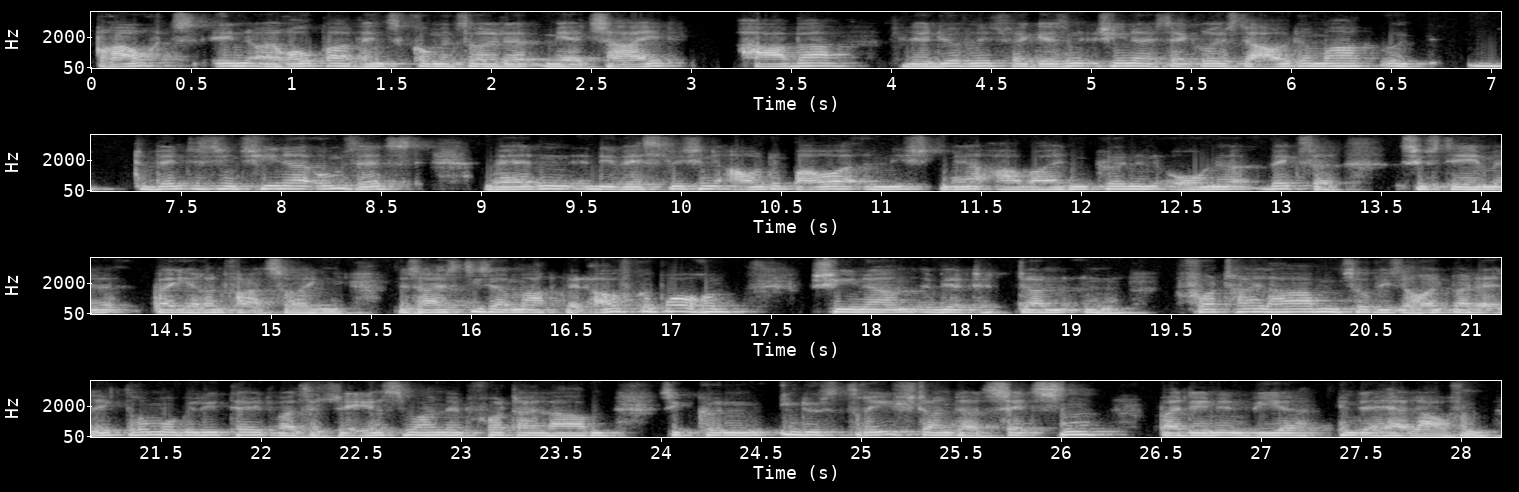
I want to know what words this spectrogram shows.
braucht es in Europa, wenn es kommen sollte, mehr Zeit. Aber wir dürfen nicht vergessen, China ist der größte Automarkt und wenn es in China umsetzt, werden die westlichen Autobauer nicht mehr arbeiten können ohne Wechselsysteme bei ihren Fahrzeugen. Das heißt, dieser Markt wird aufgebrochen. China wird dann einen Vorteil haben, so wie sie heute bei der Elektromobilität, weil sie zuerst waren, den Vorteil haben. Sie können Industriestandards setzen, bei denen wir hinterherlaufen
